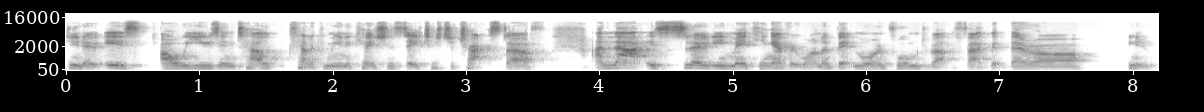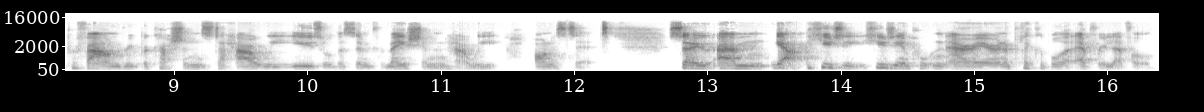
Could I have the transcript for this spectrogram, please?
you know is are we using tel- telecommunications data to track stuff and that is slowly making everyone a bit more informed about the fact that there are you know, profound repercussions to how we use all this information and how we harness it. So um, yeah, hugely, hugely important area and applicable at every level.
